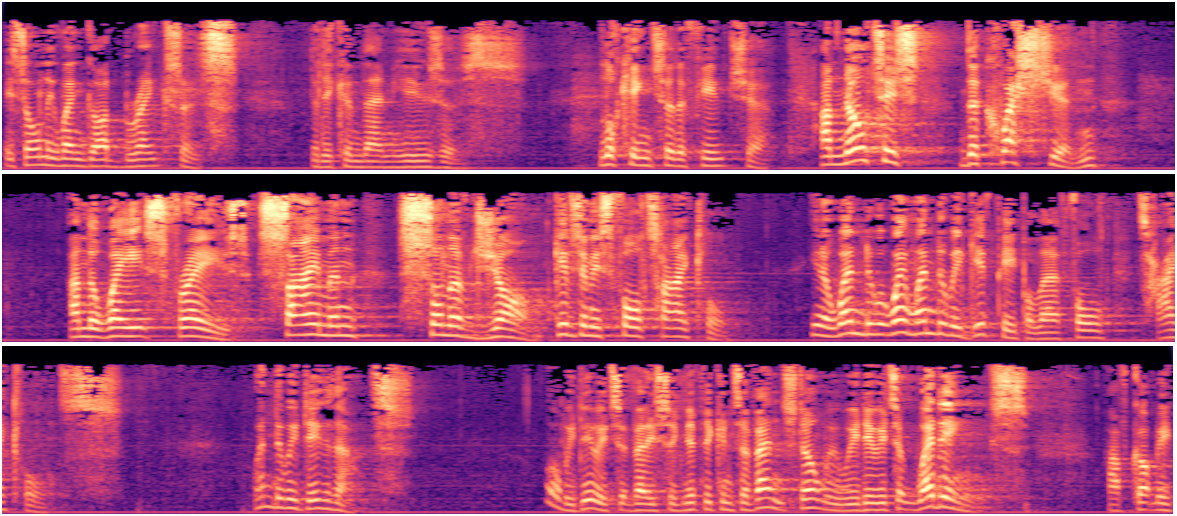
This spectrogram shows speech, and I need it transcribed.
It's only when God breaks us that He can then use us. Looking to the future. And notice the question and the way it's phrased. Simon, son of John, gives him his full title. You know, when do we, when, when do we give people their full titles? When do we do that? Well, we do it at very significant events, don't we? We do it at weddings. I've got my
